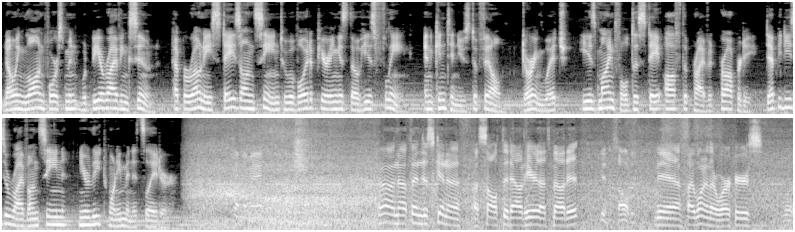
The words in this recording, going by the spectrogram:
Knowing law enforcement would be arriving soon, Pepperoni stays on scene to avoid appearing as though he is fleeing and continues to film, during which he is mindful to stay off the private property. Deputies arrive on scene nearly 20 minutes later. Come man. Oh, nothing. Just getting uh, assaulted out here. That's about it. Getting assaulted. Yeah, by one of their workers. What,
